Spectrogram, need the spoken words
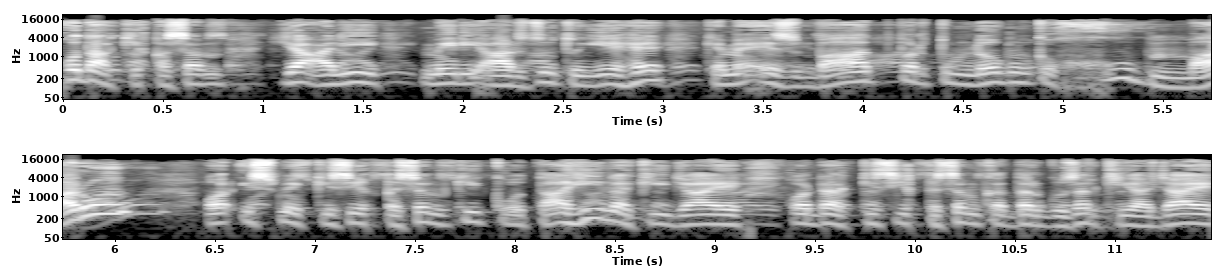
خدا کی قسم، یا علی، میری آرزو تو یہ ہے کہ میں اس بات پر تم لوگوں کو خوب ماروں اور اس میں کسی قسم کی کوتاہی نہ کی جائے اور نہ کسی قسم کا درگزر کیا جائے۔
